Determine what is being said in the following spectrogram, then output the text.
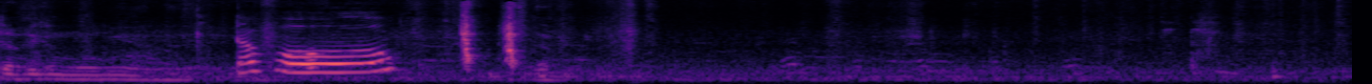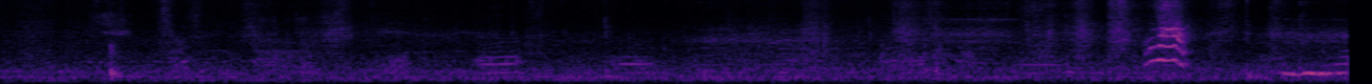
Tuffy की movie है टफो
